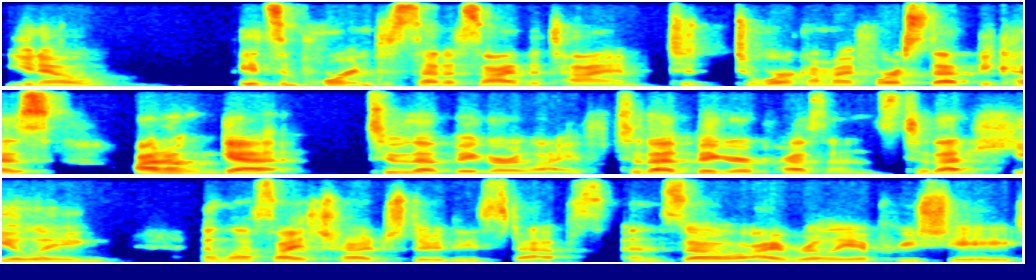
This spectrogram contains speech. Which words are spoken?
you know it's important to set aside the time to to work on my fourth step because I don't get to that bigger life, to that bigger presence, to that healing unless I trudge through these steps. And so I really appreciate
